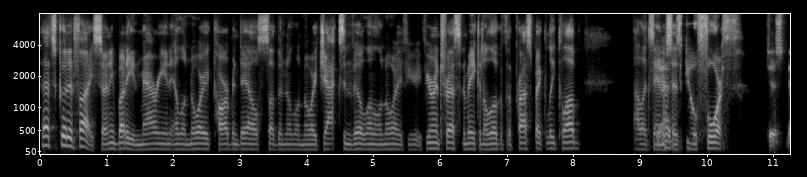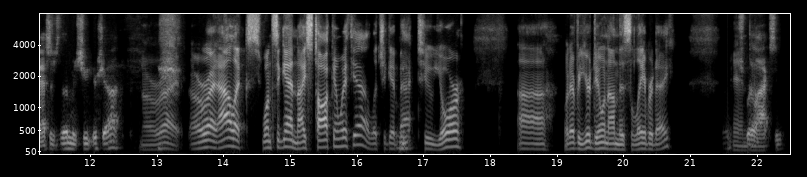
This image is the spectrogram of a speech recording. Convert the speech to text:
that's good advice. So anybody in marion illinois carbondale southern illinois jacksonville illinois if you're if you're interested in making a logo for the prospect league club alexander yeah. says go forth. Just message them and shoot your shot. All right all right alex once again nice talking with you i'll let you get mm-hmm. back to your uh whatever you're doing on this labor day. And just relaxing. uh,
